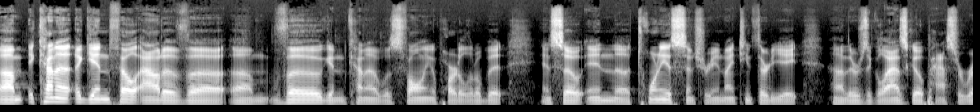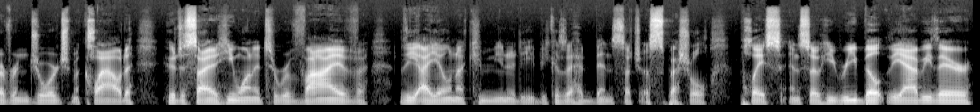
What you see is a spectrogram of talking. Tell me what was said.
Um, it kind of again fell out of uh, um, vogue and kind of was falling apart a little bit. And so, in the 20th century, in 1938, uh, there was a Glasgow pastor, Reverend George MacLeod, who decided he wanted to revive the Iona community because it had been such a special place. And so he rebuilt the abbey there.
